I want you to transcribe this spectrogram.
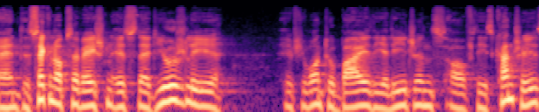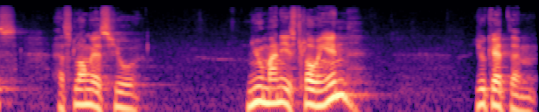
and the second observation is that usually, if you want to buy the allegiance of these countries, as long as you new money is flowing in, you get them.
